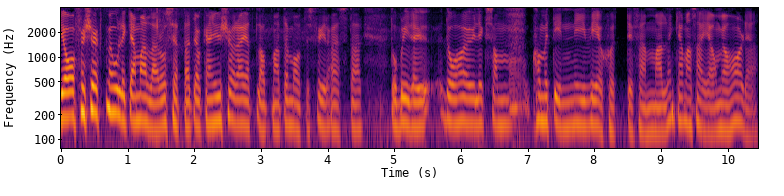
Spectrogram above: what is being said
Jag har försökt med olika mallar och sett att jag kan ju köra ett lopp matematiskt fyra hästar. Då, blir det ju, då har jag ju liksom kommit in i V75-mallen kan man säga om jag har det.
